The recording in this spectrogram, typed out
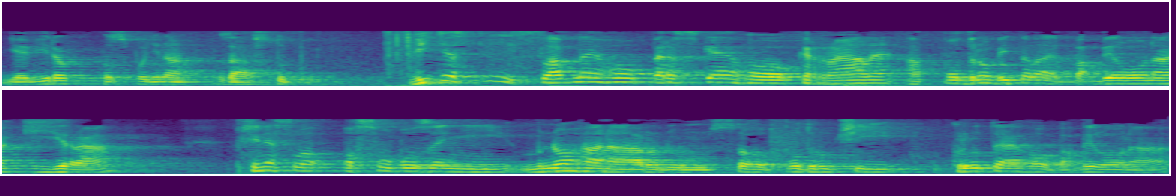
je výrok hospodina zástupů. Vítězství slavného perského krále a podrobitele Babylona Kýra přineslo osvobození mnoha národům z toho područí krutého Babylona,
